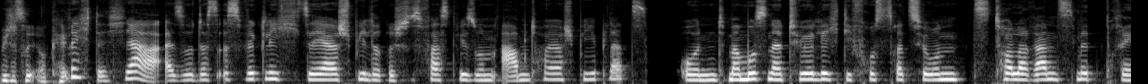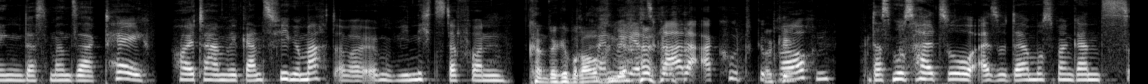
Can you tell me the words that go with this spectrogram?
Okay. Richtig, ja. Also das ist wirklich sehr spielerisch. Es ist fast wie so ein Abenteuerspielplatz. Und man muss natürlich die Frustrationstoleranz mitbringen, dass man sagt, hey, heute haben wir ganz viel gemacht, aber irgendwie nichts davon können wir gebrauchen. Können wir jetzt gerade akut gebrauchen. Okay. Das muss halt so, also da muss man ganz,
